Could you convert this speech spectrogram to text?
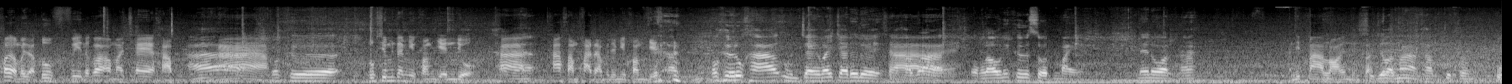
ค่อยออกมาจากตู้ฟรีซแล้วก็เอามาแช่ครับอ่าอ่าก็คือ ลูกชิ้นมันจะมีความเย็นอยู่ ถ้าอ่าฮะ ถ้าสัมผัสอะมันจะมีความเย็น ครับ ก็คือลูกค้าอุ่นใจไว้ใจได้เลยนะครับใช่ ว่าของเรานี่คือสดใหม่แน่นอนนะ อันนี้ปลาร้อยหนึ่งสุดยอดมากครับทุกคนปู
